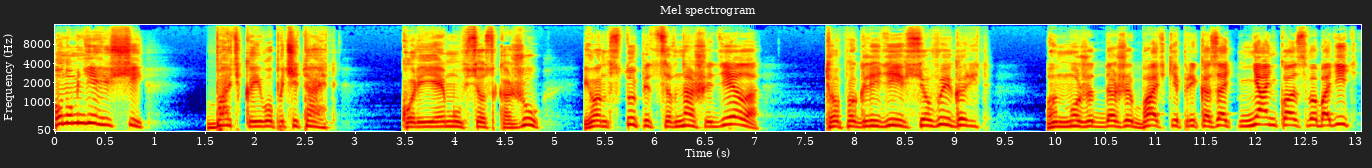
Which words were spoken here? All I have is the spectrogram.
Он умнеющий. Батька его почитает. Коли я ему все скажу, и он вступится в наше дело, то, погляди, все выгорит. Он может даже батьке приказать няньку освободить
